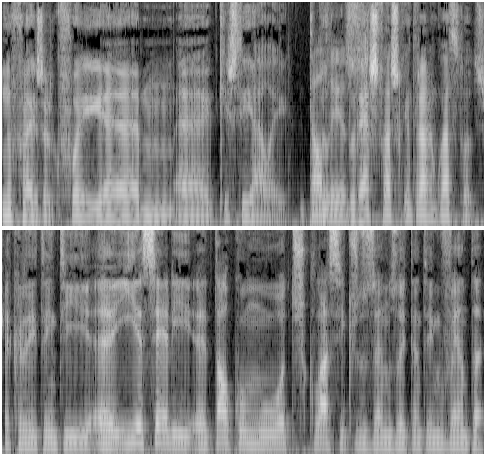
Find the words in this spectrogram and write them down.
no Frasier, que foi um, a Kirstie Alley. Talvez. Do, do resto, acho que entraram quase todos. Acredito em ti. Uh, e a série, uh, tal como outros clássicos dos anos 80 e 90,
